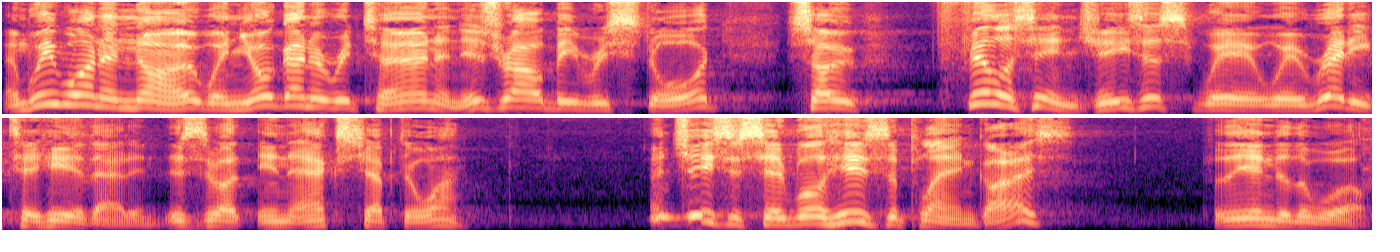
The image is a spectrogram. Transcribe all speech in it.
And we want to know when you're going to return and Israel be restored. So, fill us in, Jesus. We're, we're ready to hear that. In, this is what in Acts chapter 1. And Jesus said, Well, here's the plan, guys, for the end of the world.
